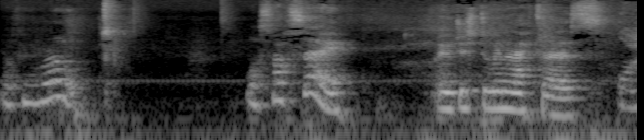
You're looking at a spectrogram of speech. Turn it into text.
What have you wrote? What's that say? Are you just doing letters? Yeah.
